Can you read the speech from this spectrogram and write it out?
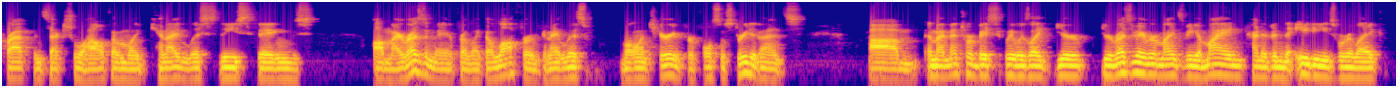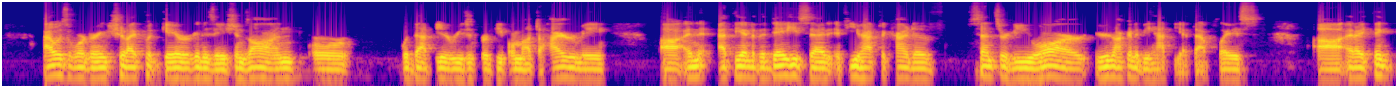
PrEP and sexual health. I'm like, can I list these things on my resume for like a law firm? Can I list volunteering for Folsom Street events? Um, and my mentor basically was like, your your resume reminds me of mine, kind of in the '80s, where like I was wondering, should I put gay organizations on, or would that be a reason for people not to hire me? Uh, and at the end of the day, he said, if you have to kind of censor who you are, you're not going to be happy at that place. Uh, and I think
